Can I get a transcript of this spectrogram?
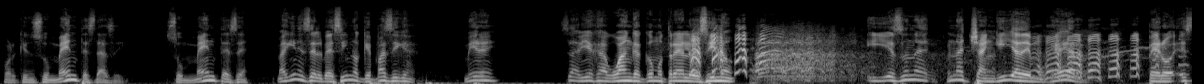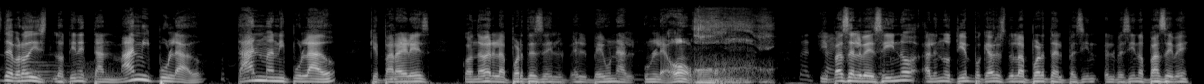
Porque en su mente está así. Su mente se... Imagínense el vecino que pasa y diga, mire, esa vieja guanga cómo trae al vecino. Y es una, una changuilla de mujer. Pero este Brody lo tiene tan manipulado, tan manipulado, que para él es, cuando abre la puerta, es él, ve un león. Y pasa el vecino, al mismo tiempo que abres tú la puerta, el vecino, el vecino pasa y ve,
